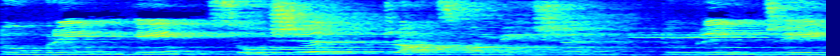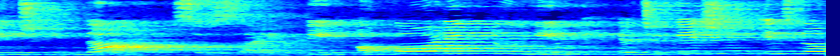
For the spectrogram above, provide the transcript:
to bring in social transformation, to bring change in the society. According to him, education is the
